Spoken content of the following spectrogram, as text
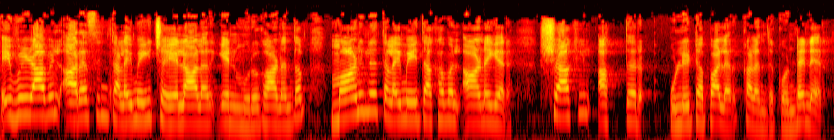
இவ்விழாவில் அரசின் தலைமைச் செயலாளர் என். முருகானந்தம் மாநில தலைமை தகவல் ஆணையர் ஷாகில் அக்தர் உள்ளிட்ட பலர் கலந்து கொண்டனர்.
